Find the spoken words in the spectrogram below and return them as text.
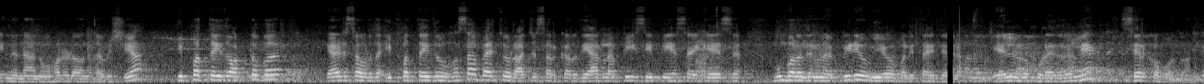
ಇನ್ನು ನಾನು ಹೊರಡುವಂಥ ವಿಷಯ. ಇಪ್ಪತ್ತೈದು ಅಕ್ಟೋಬರ್ ಎರಡು ಸಾವಿರದ ಇಪ್ಪತ್ತೈದು ಹೊಸ ಬ್ಯಾಚು ರಾಜ್ಯ ಸರ್ಕಾರದ ಯಾರೆಲ್ಲ P C P S I K S ಮುಂಬರೋ ದಿನ P D O V O ಬರಿತಾ ಇದ್ದೀರಾ. ಎಲ್ಲರೂ ಕೂಡ ಇದರಲ್ಲಿ ಸೇರ್ಕೋಬೋದು ಅಂತ.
